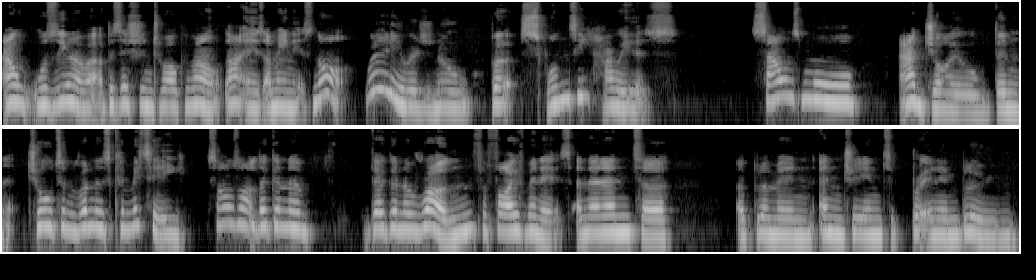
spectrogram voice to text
out was you know at a position to help him out. That is, I mean, it's not really original, but Swansea Harriers sounds more agile than Chorlton Runners Committee. Sounds like they're gonna they're gonna run for five minutes and then enter a blooming entry into Britain in Bloom.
